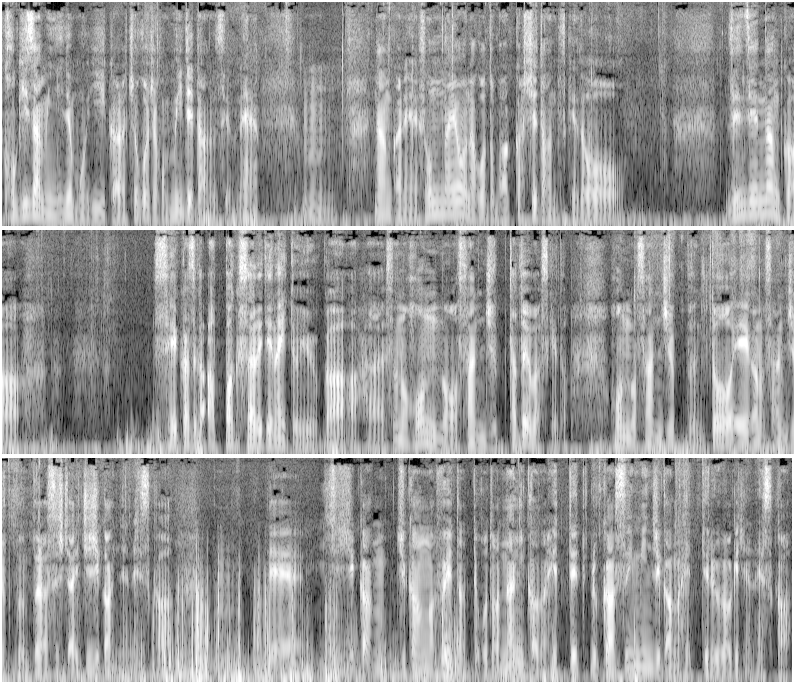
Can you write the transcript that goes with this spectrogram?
小刻みにでもいいからちょこちょこ見てたんですよね。うん。なんかね、そんなようなことばっかしてたんですけど、全然なんか、生活が圧迫されてないというか、その本の30、例えばですけど、本の30分と映画の30分プラスしたら1時間じゃないですか。うん、で、1時間時間が増えたってことは何かが減ってるか、睡眠時間が減ってるわけじゃないですか。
